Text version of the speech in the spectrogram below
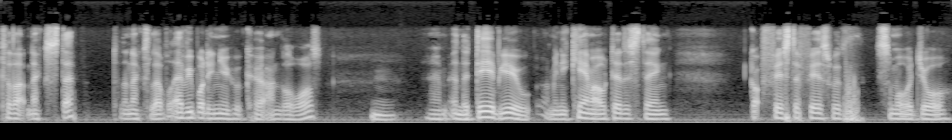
to that next step, to the next level. Everybody knew who Kurt Angle was, Hmm. um, and the debut. I mean, he came out, did his thing, got face to face with Samoa Joe,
